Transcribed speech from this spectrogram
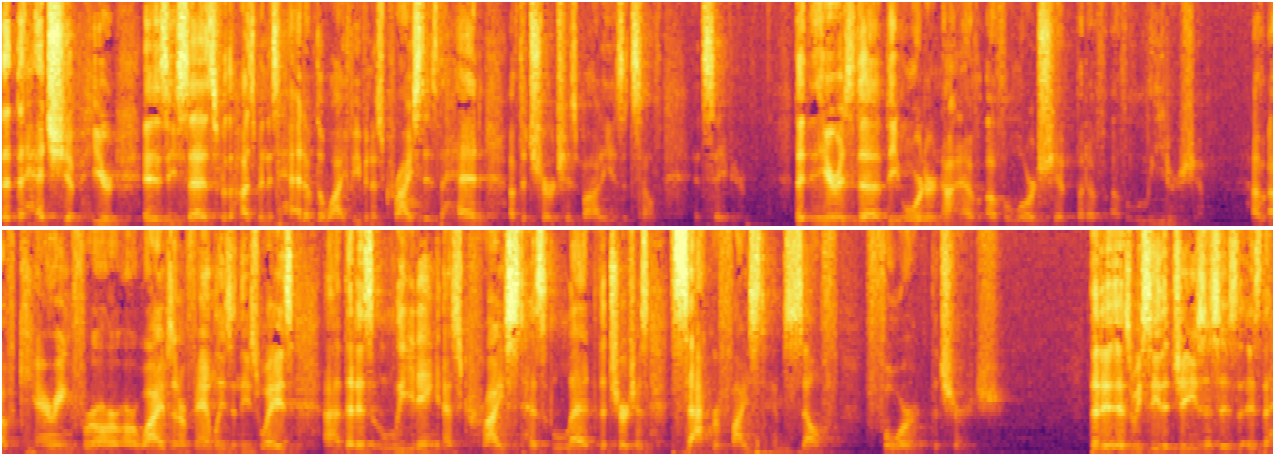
That the headship here is, he says, for the husband is head of the wife, even as Christ is the head of the church, his body is itself its Savior. That here is the, the order not of, of lordship, but of, of leadership, of, of caring for our, our wives and our families in these ways uh, that is leading as Christ has led the church, has sacrificed himself for the church. That as we see that Jesus is, is the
